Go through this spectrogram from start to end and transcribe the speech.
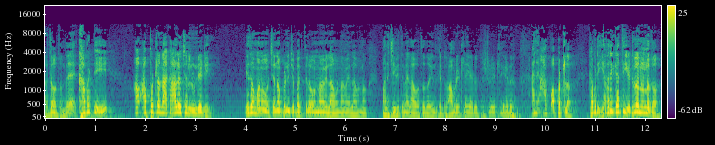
అర్థమవుతుంది? కాబట్టి అప్పట్లో నాకు ఆలోచనలు ఉండేటి. ఏదో మనం చిన్నప్పటి నుంచి భక్తిలో ఉన్నాం ఇలా ఉన్నాం ఇలా ఉన్నాం. మన జీవితం ఎలా అవుతుందో ఎందుకంటే రాముడు ఎట్లా అయ్యాడు కృష్ణుడు ఎట్లా అయ్యాడు అని అప్పట్లో. కాబట్టి ఎవరి గతి ఎటులోనున్నదో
